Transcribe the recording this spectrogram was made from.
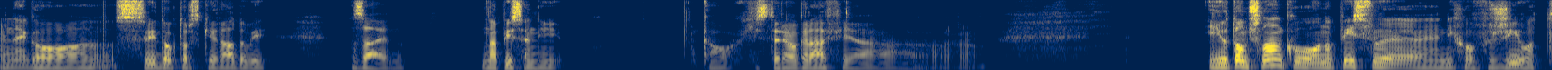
nego svi doktorski radovi zajedno. Napisani kao historiografija. I u tom članku on opisuje njihov život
